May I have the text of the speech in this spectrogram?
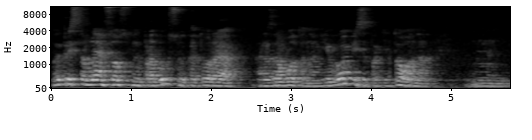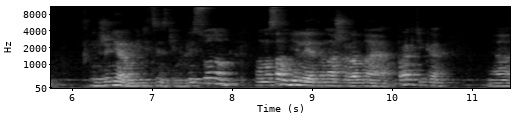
Мы представляем собственную продукцию, которая разработана в Европе, запатентована инженером медицинским Глиссоном, но на самом деле это наша родная практика, э,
